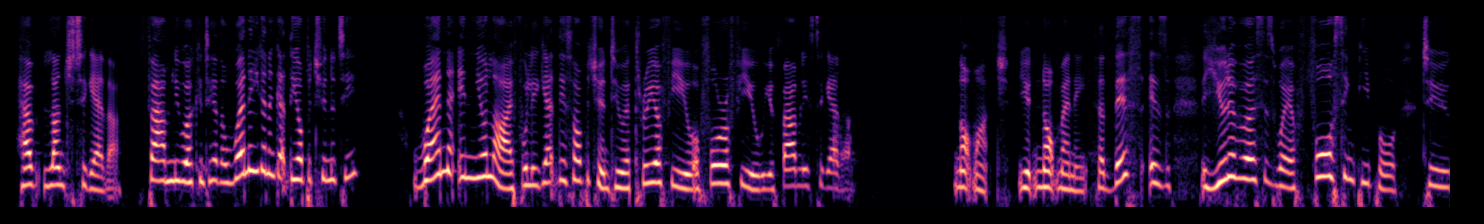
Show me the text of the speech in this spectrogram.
Have lunch together. Family working together. When are you going to get the opportunity? When in your life will you get this opportunity where three of you or four of you, your families together? Not much, you, not many. So this is the universe's way of forcing people to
